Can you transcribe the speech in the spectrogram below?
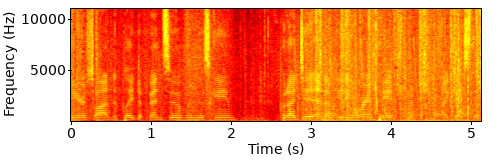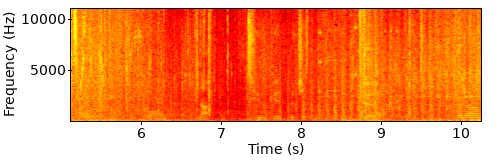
here so I had to play defensive in this game but I did end up getting a rampage which I guess that's good well not too good but just good but, um,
